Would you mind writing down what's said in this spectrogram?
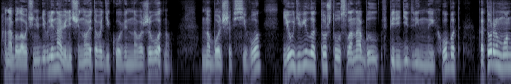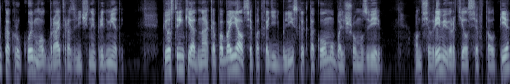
Она была очень удивлена величиной этого диковинного животного. Но больше всего ее удивило то, что у слона был впереди длинный хобот, которым он как рукой мог брать различные предметы. Пестренький, однако, побоялся подходить близко к такому большому зверю. Он все время вертелся в толпе,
